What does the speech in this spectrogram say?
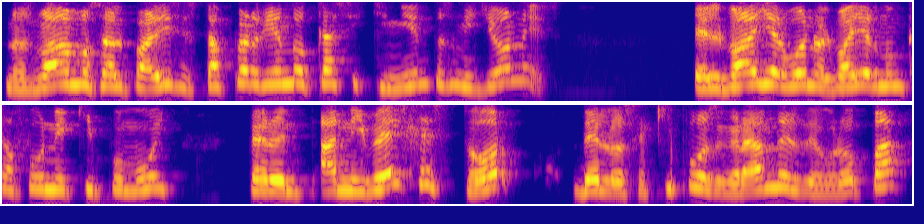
Nos vamos al París, está perdiendo casi 500 millones. El Bayern, bueno, el Bayern nunca fue un equipo muy, pero a nivel gestor de los equipos grandes de Europa,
